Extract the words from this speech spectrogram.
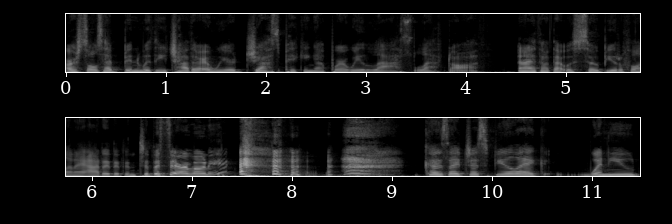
Our souls had been with each other and we were just picking up where we last left off. And I thought that was so beautiful and I added it into the ceremony. Because I just feel like when you,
